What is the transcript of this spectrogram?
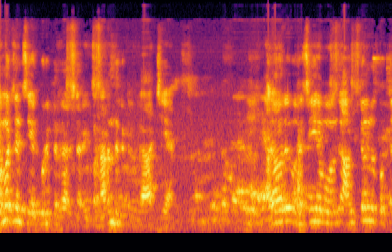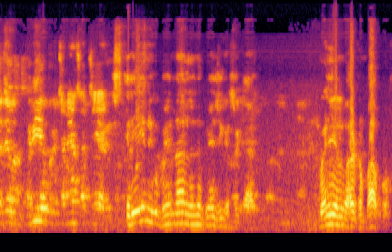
எமர்ஜென்சியை குறிப்பிடுறாரு சார் இப்போ நடந்துகிட்டு இருக்க ஆட்சியை. அதாவது ஒரு சிஎம் வந்து அங்கிள்னு கொடுத்ததே ஒரு பெரிய பிரச்சனையா சர்ச்சையா இருக்கு. திடீர்னு நின்று பேசிக்கிட்டு இருக்காரு. வெளியில் வரட்டும் பார்ப்போம்.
